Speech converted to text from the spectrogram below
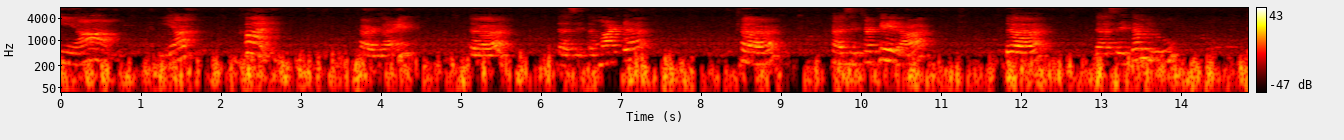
इया इया खाली थर्ड लाइन से टमाटर। ठ ठ से ठठेरा। ड ड से डमरू ढ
